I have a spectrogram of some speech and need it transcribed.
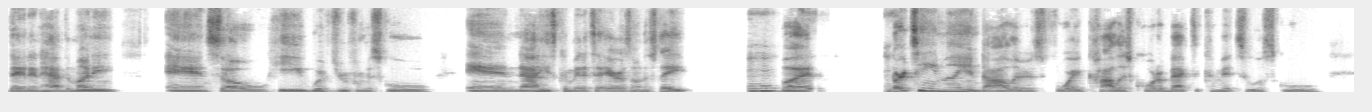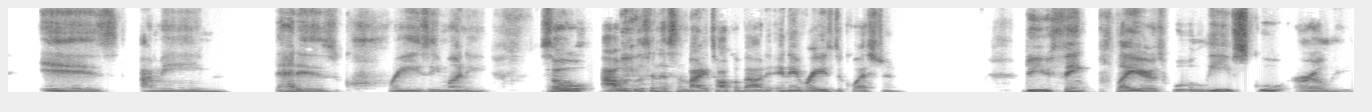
They didn't have the money. And so he withdrew from the school and now he's committed to Arizona State. Mm-hmm. But $13 million for a college quarterback to commit to a school is, I mean, that is crazy money. So mm-hmm. I was listening to somebody talk about it and they raised the question Do you think players will leave school early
